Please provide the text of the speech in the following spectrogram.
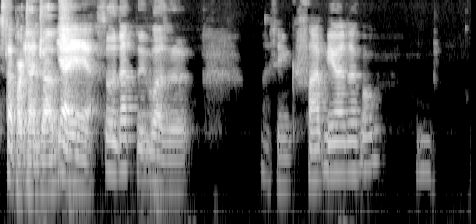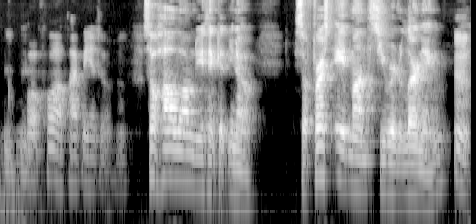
Stop, Part-time yeah. jobs? Yeah, yeah, yeah. So that was, uh, I think, five years ago, four, four or five years ago. So how long do you think it? You know, so first eight months you were learning. Mm.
